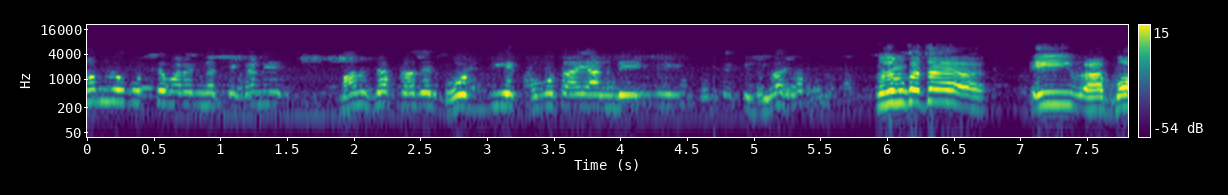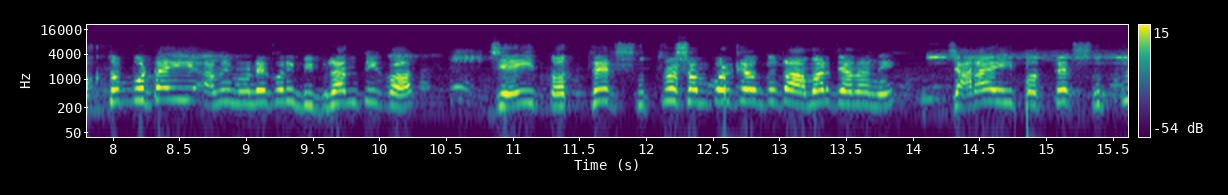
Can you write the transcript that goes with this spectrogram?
সংগ্রহ করতে পারেন না, সেখানে মানুষ আপনাদের ভোট দিয়ে ক্ষমতায় আনবে। প্রথম কথা, এই বক্তব্যটাই আমি মনে করি বিভ্রান্তিকর যে এই তথ্যের সূত্র সম্পর্কে অন্তত আমার জানা নেই। যারা এই তথ্যের সূত্র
